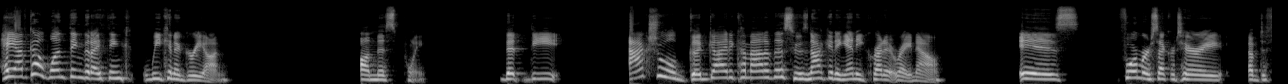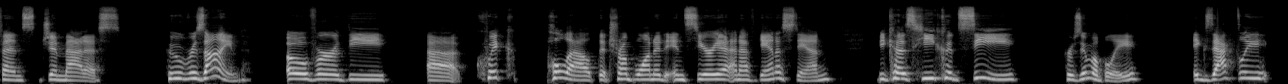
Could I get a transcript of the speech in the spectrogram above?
Hey, I've got one thing that I think we can agree on on this point. That the actual good guy to come out of this, who is not getting any credit right now, is former Secretary of Defense Jim Mattis, who resigned over the uh, quick pullout that Trump wanted in Syria and Afghanistan because he could see, presumably, exactly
